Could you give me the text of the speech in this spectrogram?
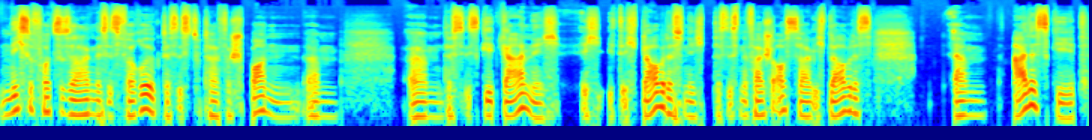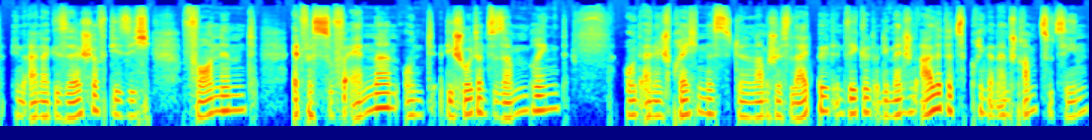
Nicht sofort zu sagen, das ist verrückt, das ist total versponnen, ähm, ähm, das ist, geht gar nicht. Ich, ich, ich glaube das nicht. Das ist eine falsche Aussage. Ich glaube, dass ähm, alles geht in einer Gesellschaft, die sich vornimmt, etwas zu verändern und die Schultern zusammenbringt und ein entsprechendes dynamisches Leitbild entwickelt und die Menschen alle dazu bringt, an einem Stramm zu ziehen,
